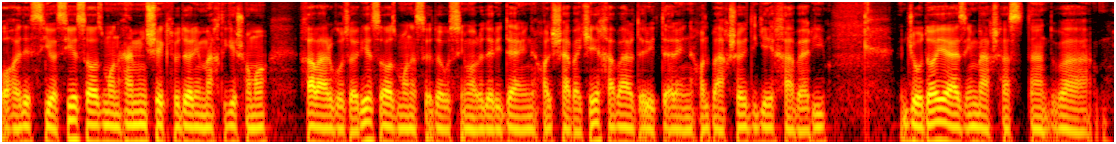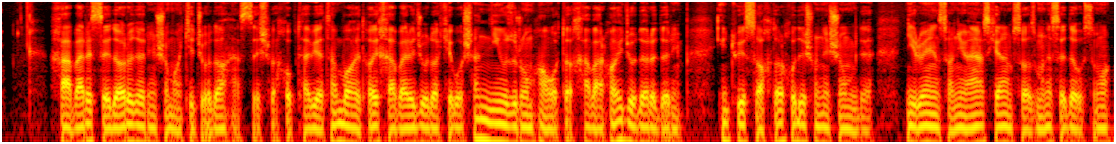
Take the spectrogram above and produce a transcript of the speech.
واحد سیاسی سازمان همین شکل رو داریم. وقتی که شما خبرگزاری سازمان صدا و سیما رو دارید در این حال شبکه خبر دارید در این حال های دیگه خبری جدای از این بخش هستند و خبر صدا رو دارین شما که جدا هستش و خب طبیعتا واحدهای خبر جدا که باشن نیوز روم ها و تا خبرهای جدا رو داریم. این توی ساختار خودشون نشون میده. نیروی انسانی رو عرض کردم سازمان صدا و سیما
